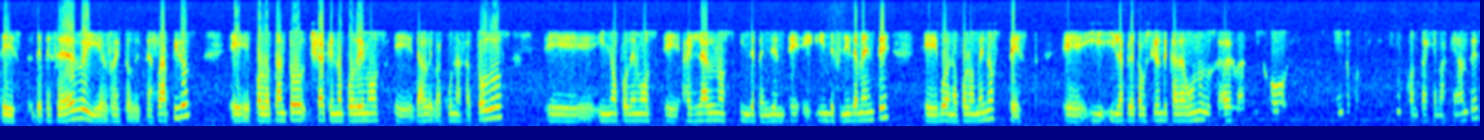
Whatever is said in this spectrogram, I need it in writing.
test de PCR y el resto de test rápidos por lo tanto ya que no podemos darle vacunas a todos eh, y no podemos eh, aislarnos eh, indefinidamente, bueno, por lo menos test y, la precaución de cada uno de usar el barbijo, el virus contagia más que antes.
